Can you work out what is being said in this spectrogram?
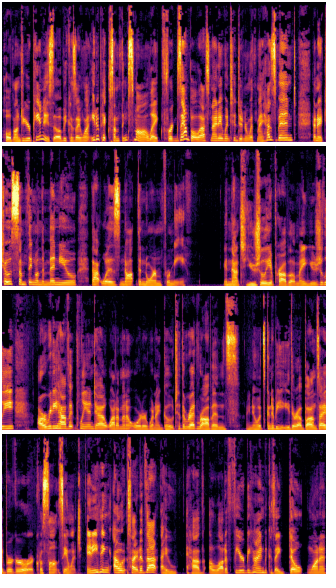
Hold on to your panties though, because I want you to pick something small. Like, for example, last night I went to dinner with my husband and I chose something on the menu that was not the norm for me. And that's usually a problem. I usually already have it planned out what I'm going to order when I go to the Red Robins. I know it's going to be either a Banzai burger or a croissant sandwich. Anything outside of that, I have a lot of fear behind because I don't want to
